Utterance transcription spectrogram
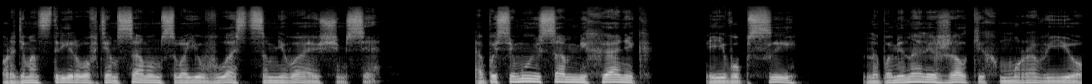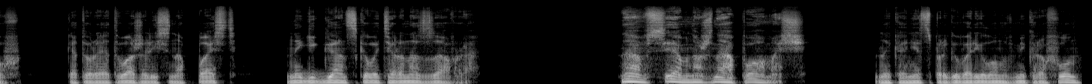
продемонстрировав тем самым свою власть сомневающимся. А посему и сам механик, и его псы — напоминали жалких муравьев, которые отважились напасть на гигантского тиранозавра. «Нам всем нужна помощь», — наконец проговорил он в микрофон,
